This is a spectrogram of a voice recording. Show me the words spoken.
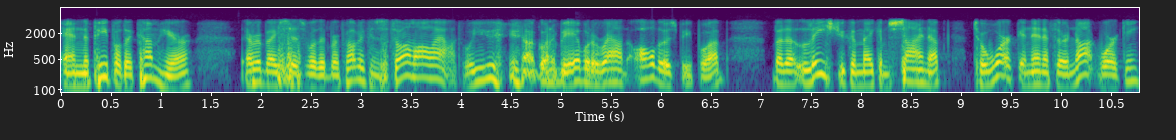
And the people that come here, everybody says, well, the Republicans throw them all out. Well, you, you're not going to be able to round all those people up, but at least you can make them sign up to work. And then if they're not working,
